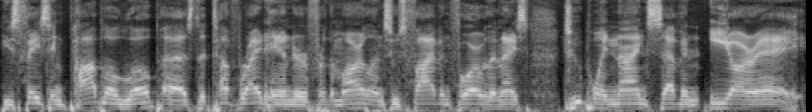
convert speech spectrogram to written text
He's facing Pablo Lopez, the tough right-hander for the Marlins, who's five and four with a nice 2.97 ERA.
